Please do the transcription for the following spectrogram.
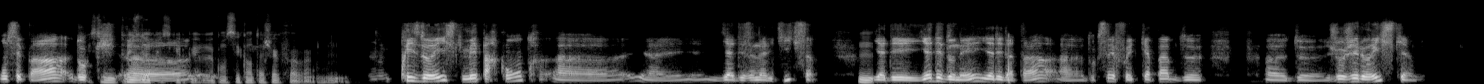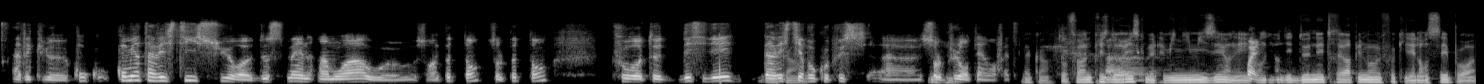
on ne sait pas. Donc, c'est une prise de risque euh, conséquente à chaque fois. Prise de risque, mais par contre, il y a des analytics. Hmm. Il y a des, il y a des données, il y a des data. donc ça, il faut être capable de, de jauger le risque avec le combien tu investis sur euh, deux semaines, un mois ou euh, sur un peu de temps, sur le peu de temps, pour te décider d'investir beaucoup plus euh, sur le mhm. plus long terme en fait. D'accord. Il faut faire une prise de risque, mais la minimiser en, ayant des données très rapidement une fois qu'il est lancé pour,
